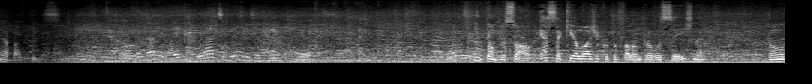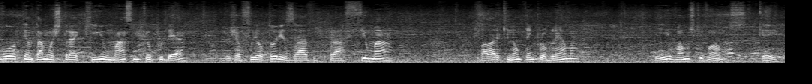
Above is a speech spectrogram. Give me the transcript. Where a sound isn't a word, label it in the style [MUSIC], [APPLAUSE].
Então pessoal, essa aqui é a loja que eu tô falando pra vocês, né? Então eu vou tentar mostrar aqui o máximo que eu puder. Eu já fui autorizado para filmar. Falaram que não tem problema. E vamos que vamos, ok?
